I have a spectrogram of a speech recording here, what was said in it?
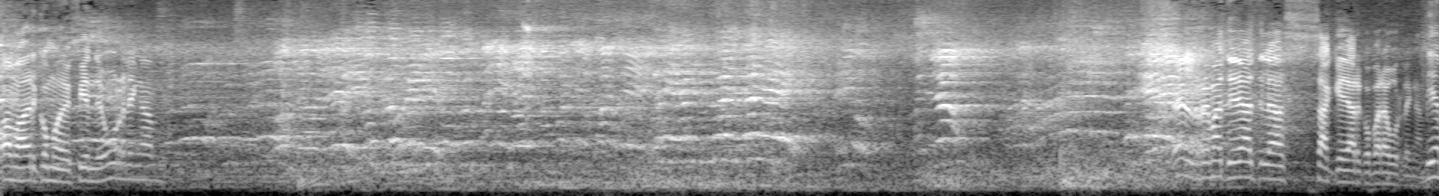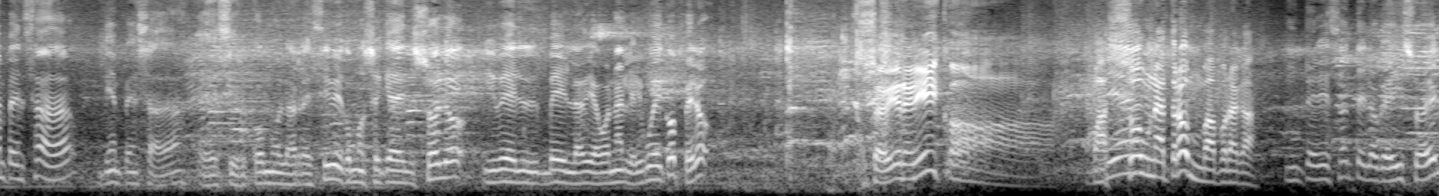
Vamos a ver cómo defiende Burlingame. El remate de Atlas, saque de arco para Burlingame. Bien pensada, bien pensada. Es decir, cómo la recibe, cómo se queda él solo y ve, el- ve la diagonal, el hueco, pero Se viene Nico. Pasó una tromba por acá. interesante lo que hizo él.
